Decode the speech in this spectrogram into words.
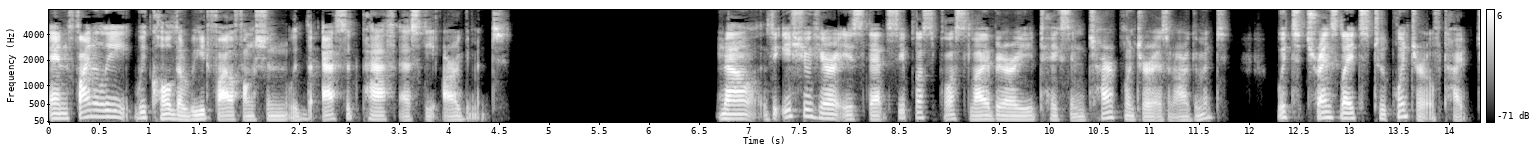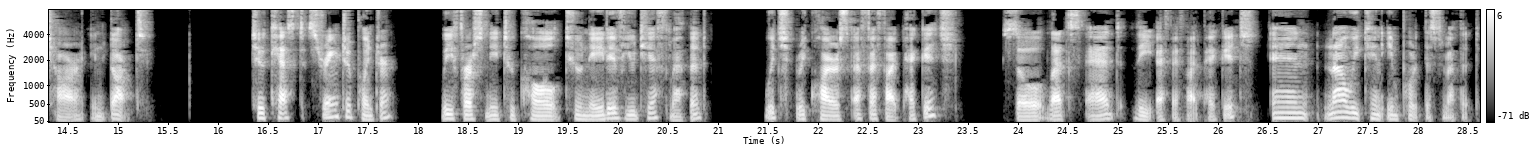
And finally, we call the read file function with the asset path as the argument. Now, the issue here is that C++ library takes in char pointer as an argument, which translates to pointer of type char in Dart. To cast string to pointer, we first need to call toNative UTF method, which requires FFI package. So let's add the FFI package, and now we can import this method.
